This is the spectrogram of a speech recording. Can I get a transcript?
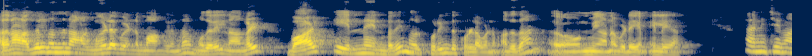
அதனால் அதிலிருந்து நாங்கள் மீள வேண்டுமாக இருந்தால் முதலில் நாங்கள் வாழ்க்கை என்ன என்பதை முதல் புரிந்து கொள்ள வேண்டும். அதுதான் உண்மையான விடயம் இல்லையா? நிச்சயமா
